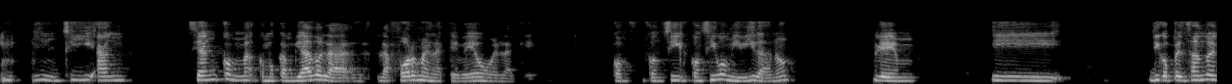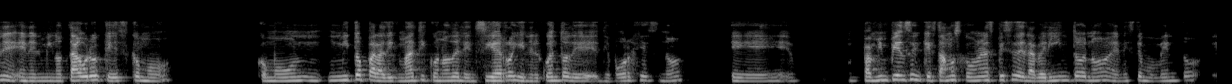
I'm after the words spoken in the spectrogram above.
sí han, sí han como, como cambiado la, la forma en la que veo, en la que con- consi- concibo mi vida, ¿no? Em, y digo, pensando en, en el Minotauro, que es como, como un, mito paradigmático, ¿no? Del encierro y en el cuento de, de Borges, ¿no? Eh, también pienso en que estamos como una especie de laberinto, ¿no? En este momento, eh,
